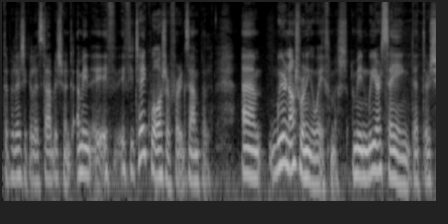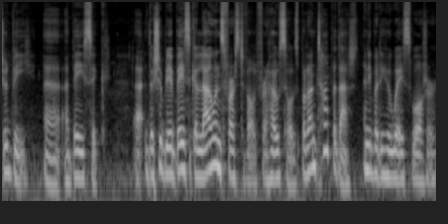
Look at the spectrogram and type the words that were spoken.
the political establishment. I mean, if, if you take water, for example, um, we're not running away from it. I mean, we are saying that there should be uh, a basic uh, there should be a basic allowance, first of all, for households. But on top of that, anybody who wastes water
